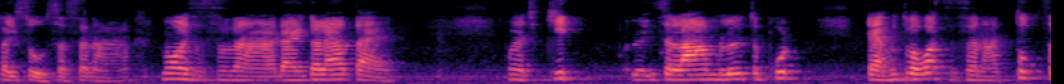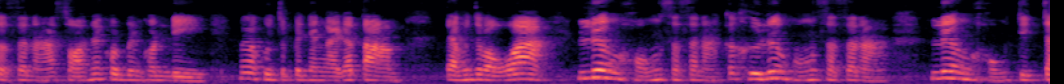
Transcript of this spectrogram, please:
ไปสู่ศาสนาไม่ว่าศาสนาใดก็แล้วแต่ว่าจะคิดหรืออิสลามหรือจะพุทธแต่ผมจะบอกว่าศาสนาทุกศาสนาสอนให้คนเป็นคนดี ไม่ว่าคุณจะเป็นยังไงก็ตาม แต่ผมจะบอกว่าเรื่องของศาสนาก็คือเรื่องของศาสนา เรื่องของจิตใจ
